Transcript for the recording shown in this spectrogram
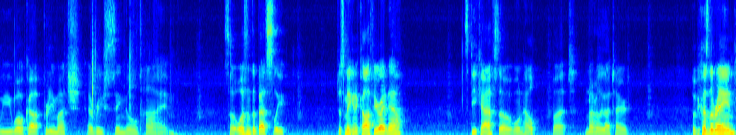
we woke up pretty much every single time. So it wasn't the best sleep. Just making a coffee right now. It's decaf, so it won't help, but I'm not really that tired. But because of the rain,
